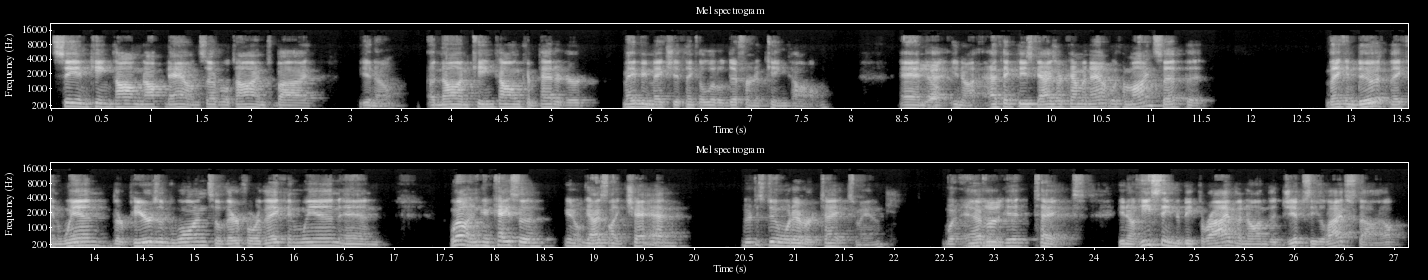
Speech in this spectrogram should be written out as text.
seeing King Kong knocked down several times by, you know, a non King Kong competitor maybe makes you think a little different of King Kong. And Yeah. uh, you know, I think these guys are coming out with a mindset that they can do it, they can win. Their peers have won, so therefore they can win. And well, in, in case of you know guys like Chad, they're just doing whatever it takes, man. Whatever Mhm. it takes. You know, he seemed to be thriving on the gypsy lifestyle.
